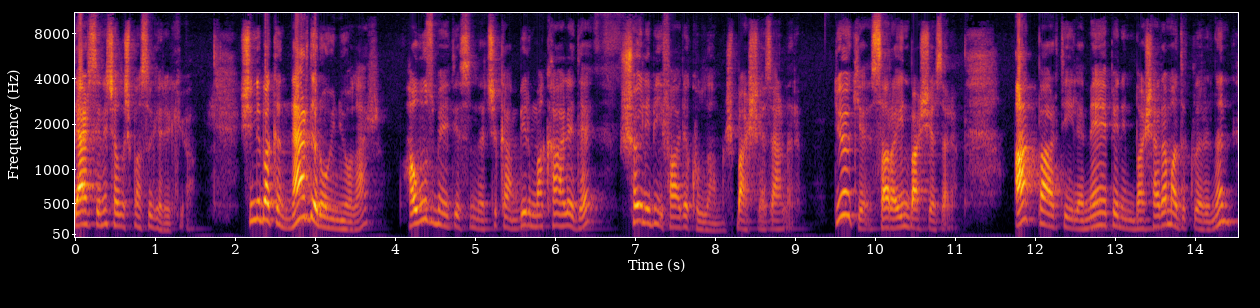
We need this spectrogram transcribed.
dersini çalışması gerekiyor. Şimdi bakın nereden oynuyorlar? Havuz medyasında çıkan bir makalede şöyle bir ifade kullanmış başyazarları. Diyor ki sarayın başyazarı. AK Parti ile MHP'nin başaramadıklarının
